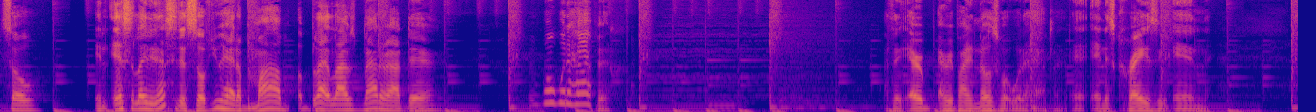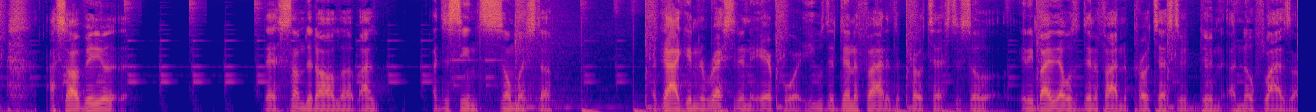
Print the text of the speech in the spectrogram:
So, an insulated incident. So, if you had a mob of Black Lives Matter out there, what would have happened? I think everybody knows what would have happened, and, and it's crazy. And I saw a video that summed it all up. I I just seen so much stuff. A guy getting arrested in the airport. He was identified as a protester. So anybody that was identified in a protester during a no-fly zone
